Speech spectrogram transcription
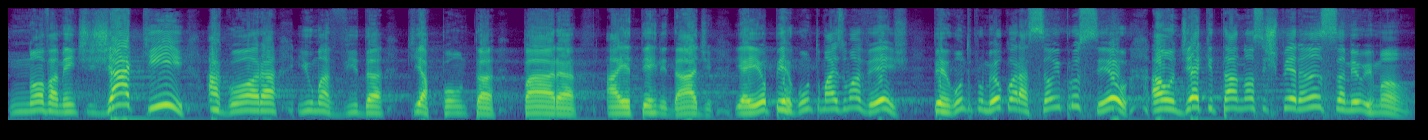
novamente, já aqui, agora, e uma vida que aponta para a eternidade. E aí eu pergunto mais uma vez: pergunto para o meu coração e para o seu, aonde é que está a nossa esperança, meu irmão?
